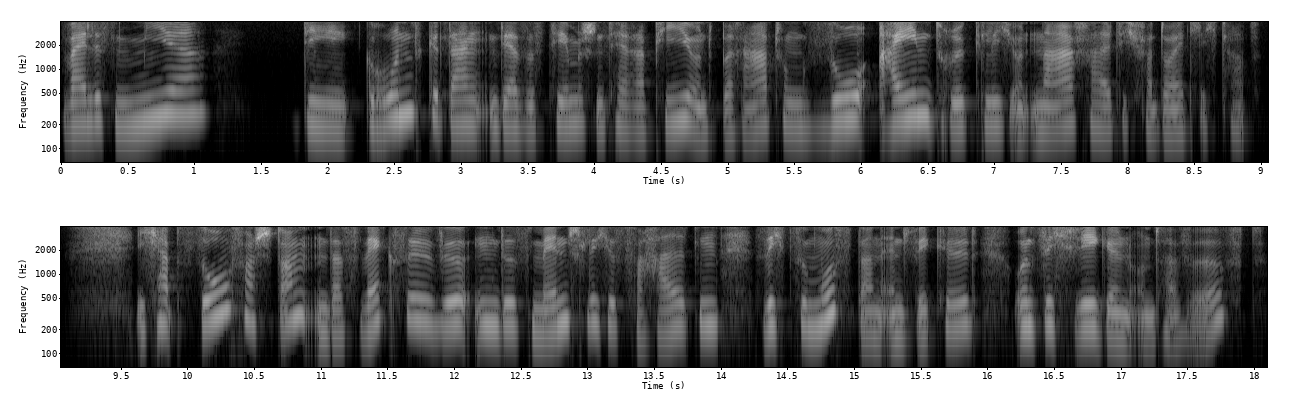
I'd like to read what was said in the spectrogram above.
weil es mir die Grundgedanken der systemischen Therapie und Beratung so eindrücklich und nachhaltig verdeutlicht hat. Ich habe so verstanden, dass wechselwirkendes menschliches Verhalten sich zu Mustern entwickelt und sich Regeln unterwirft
